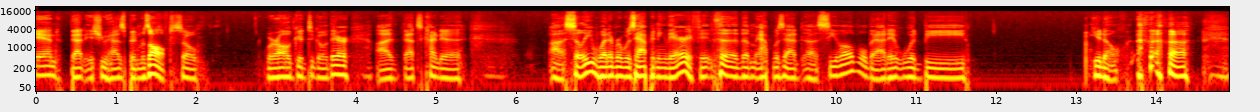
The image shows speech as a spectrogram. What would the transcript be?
And that issue has been resolved. So we're all good to go there. Uh, that's kind of uh, silly, whatever was happening there. If it, the, the map was at uh, sea level, that it would be you know,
